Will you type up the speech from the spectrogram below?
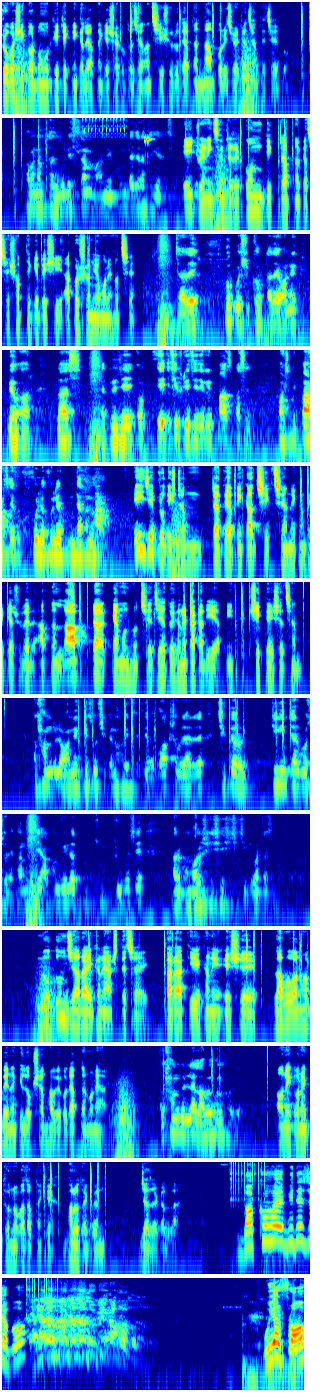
প্রবাসী কর্মমুখী টেকনিক্যালে আপনাকে স্বাগত জানাচ্ছি। শুরুতে আপনার নাম পরিচয়টা জানতে চাইব। আমার নাম সাজিদুল ইসলাম আমি কুমিল্লা জেলা থেকে এসেছি। এই ট্রেনিং সেন্টারের কোন দিকটা আপনার কাছে সব থেকে বেশি আকর্ষণীয় মনে হচ্ছে? যাদের খুব প্রশিক্ষক তাদের অনেক ব্যবহার প্লাস আপনি যে সিফটি যে পাস আছে পার্সে খুলে খুলে দেখানো হয়। এই যে প্রতিষ্ঠানটাতে আপনি কাজ শিখছেন এখান থেকে আসলে আপনার লাভটা কেমন হচ্ছে যেহেতু এখানে টাকা দিয়ে আপনি শিখতে এসেছেন? আলহামদুলিল্লাহ অনেক কিছু শেখানো হয়েছে যে ওয়ার্কশপ যারা শিখতে পারো তিন চার বছর এখান থেকে আলহামদুলিল্লাহ দুই মাসে আর ভালো শিখতে পারতেছে। নতুন যারা এখানে আসতে চায় তারা কি এখানে এসে লাভবান হবে নাকি লোকসান হবে বলে আপনার মনে হয়? আলহামদুলিল্লাহ লাভবান হবে। অনেক অনেক ধন্যবাদ আপনাকে। ভালো থাকবেন। জাজাকাল্লাহ। দক্ষ হয়ে বিদেশ যাব। We are from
